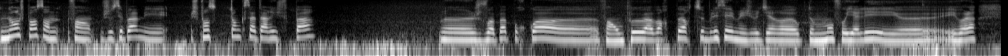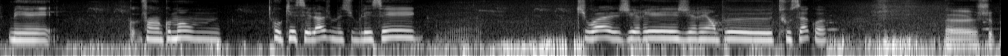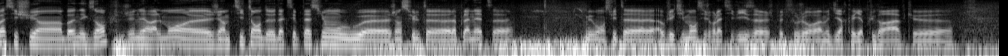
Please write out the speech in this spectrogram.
Non, je pense. En... Enfin, je sais pas, mais je pense que tant que ça t'arrive pas, euh, je vois pas pourquoi. Euh, enfin, on peut avoir peur de se blesser, mais je veux dire, euh, au bout d'un moment, faut y aller et, voilà. Mais, enfin, comment. Ok, c'est là, je me suis blessée. Tu vois, gérer, gérer un peu tout ça, quoi. je sais pas si je suis un bon exemple. Généralement, j'ai un petit temps d'acceptation où j'insulte la planète mais bon, ensuite, euh, objectivement, si je relativise, euh, je peux toujours euh, me dire qu'il y a plus grave, que,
